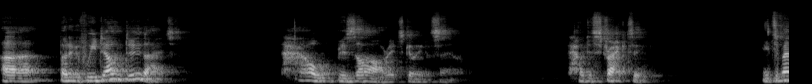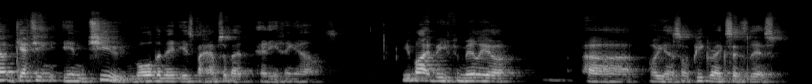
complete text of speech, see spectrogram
Uh, but if we don't do that, how bizarre it's going to sound, how distracting. It's about getting in tune more than it is perhaps about anything else. You might be familiar. Uh, oh, yeah, so Pete Greig says this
